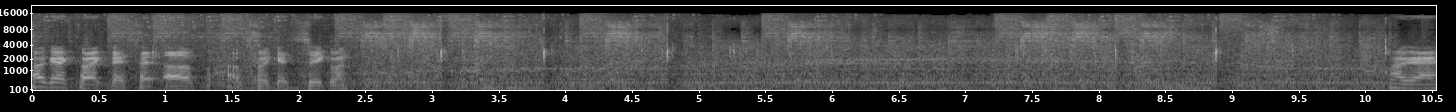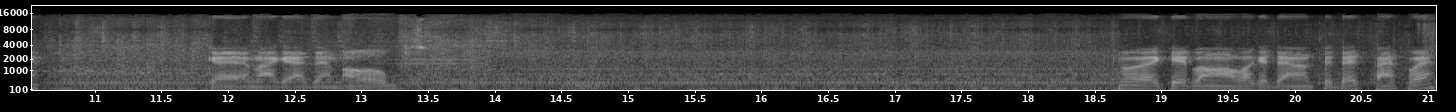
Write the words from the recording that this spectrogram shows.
Okay, crack set up a freaking sequence. Okay. Get my goddamn orbs. Alright, keep on walking down to this pathway.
